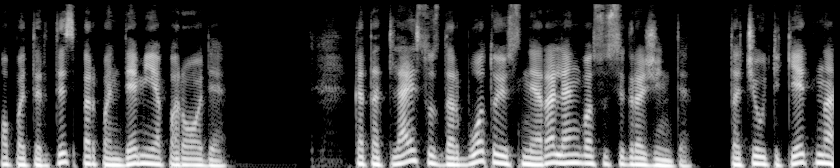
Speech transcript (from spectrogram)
o patirtis per pandemiją parodė, kad atleistus darbuotojus nėra lengva susigražinti. Tačiau tikėtina,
